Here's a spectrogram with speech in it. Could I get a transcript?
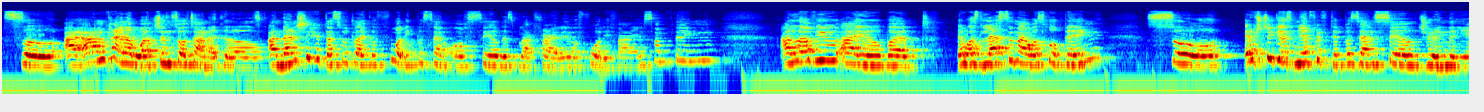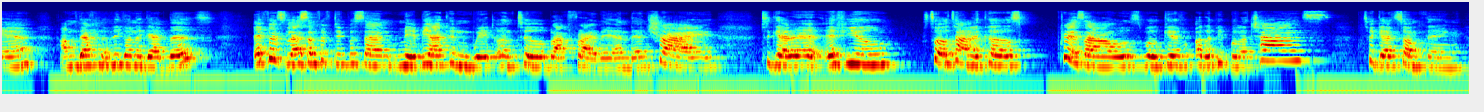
So I am kind of watching Soultanicals and then she hit us with like a 40% off sale this Black Friday or 45 something. I love you Ayo but it was less than I was hoping. So if she gives me a 50% sale during the year, I'm definitely going to get this. If it's less than 50%, maybe I can wait until Black Friday and then try to get it. If you Soultanicals, Crazy will give other people a chance to get something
